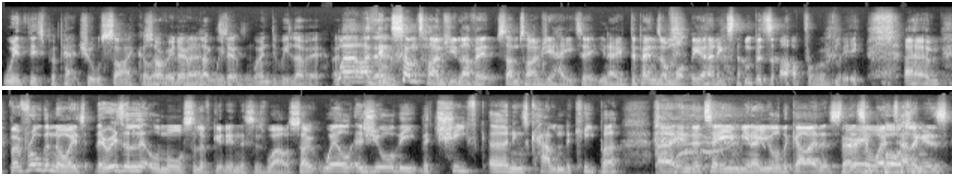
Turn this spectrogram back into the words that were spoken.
with this perpetual cycle. Sorry, of, don't. of we don't. When do we love it? I Well, don't- I, think sometimes you love it, sometimes you hate it. You know, depends on what the earnings numbers are, probably. Um, but for all the noise, there is a little morsel of good in this as well. So, Will, as you're the the chief earnings calendar keeper uh, in the team, you know, you're the guy that's, Very that's always important. telling us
